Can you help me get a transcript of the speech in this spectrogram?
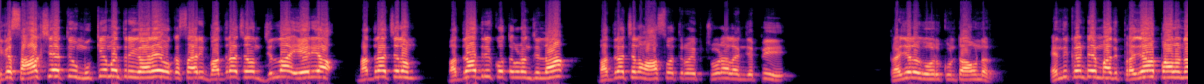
ఇక సాక్షాత్తు ముఖ్యమంత్రి గారే ఒకసారి భద్రాచలం జిల్లా ఏరియా భద్రాచలం భద్రాద్రి కొత్తగూడెం జిల్లా భద్రాచలం ఆసుపత్రి వైపు చూడాలని చెప్పి ప్రజలు కోరుకుంటా ఉన్నారు. ఎందుకంటే మాది ప్రజాపాలన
